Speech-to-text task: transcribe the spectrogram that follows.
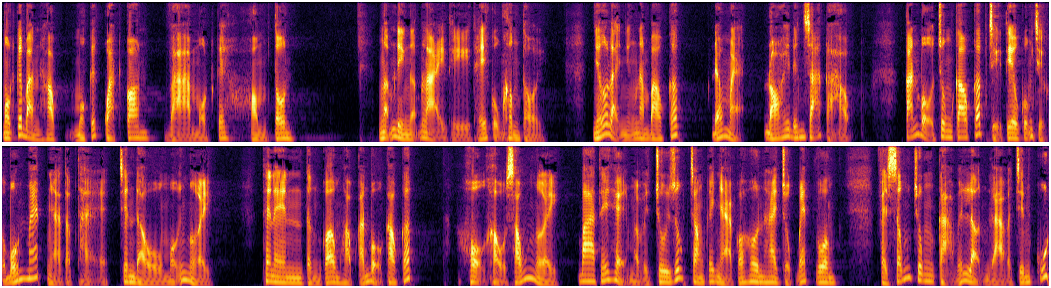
Một cái bàn học, Một cái quạt con Và một cái hòm tôn. Ngẫm đi ngẫm lại thì thế cũng không tồi. Nhớ lại những năm bao cấp, Đéo mẹ đói đến dã cả họng. Cán bộ trung cao cấp chỉ tiêu cũng chỉ có 4 mét nhà tập thể trên đầu mỗi người. Thế nên từng có ông học cán bộ cao cấp, hộ khẩu 6 người, ba thế hệ mà phải chui rút trong cái nhà có hơn hai chục mét vuông. Phải sống chung cả với lợn gà và chim cút.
